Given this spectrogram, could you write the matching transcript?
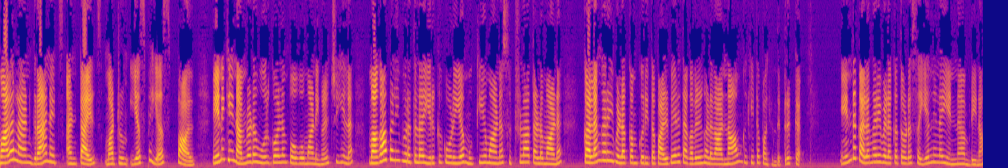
மதர்லேண்ட் கிரானைட்ஸ் அண்ட் டைல்ஸ் மற்றும் எஸ்பிஎஸ் பால். இன்னைக்கு நம்மளோட ஊர்கோலம் போவோமா நிகழ்ச்சியில மகாபலிபுரத்துல இருக்கக்கூடிய முக்கியமான சுற்றுலா தலமான கலங்கரை விளக்கம் குறித்த பல்வேறு தகவல்களை தான் நான் உங்ககிட்ட பகிர்ந்துட்டு இருக்கேன் இந்த கலங்கரை விளக்கத்தோட செயல்நிலை என்ன அப்படின்னா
